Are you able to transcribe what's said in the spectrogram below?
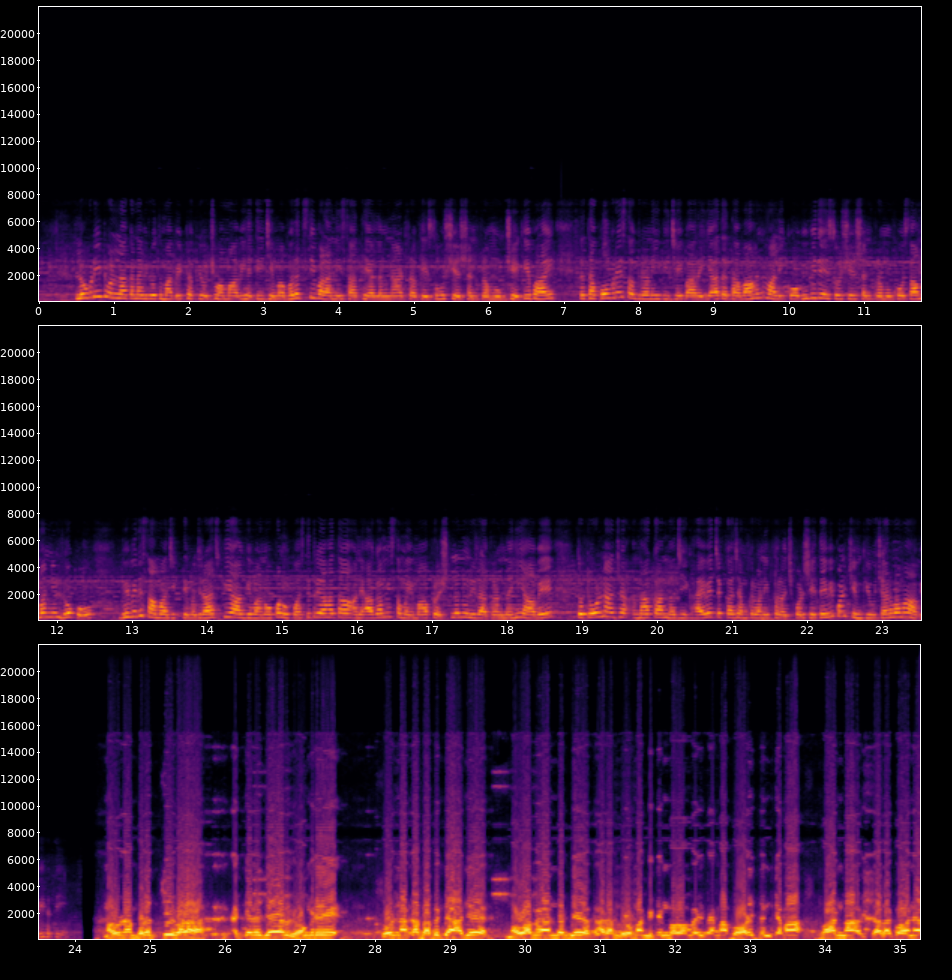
લોગડી ટોલ નાકાના વિરોધમાં બેઠક યોજવામાં આવી હતી, જેમાં ભરતસિંહ વાળાની સાથે અલંગના ટ્રક એસોસિએશન પ્રમુખ જેકેભાઈ તથા કોંગ્રેસ અગ્રણી વિજય બારૈયા તથા વાહન માલિકો વિવિધ એસોસિએશન પ્રમુખો, સામાન્ય લોકો, વિવિધ સામાજિક તેમજ રાજકીય આગેવાનો પણ ઉપસ્થિત રહ્યા હતા અને આગામી સમયમાં પ્રશ્નનું નિરાકરણ નહીં આવે તો ટોલ નાકા નજીક હાઈવે ચક્કાજામ કરવાની ફરજ પડશે તેવી પણ ચીમકી ઉચ્ચારવામાં આવી હતી. મારું નામ ભરતસિંહ વાળા અત્યારે જે લોંગડી ટોલ નાકા બાબતે આજે મહુવામાં અંદર જે આરામગૃહમાં મિટિંગ મળવામાં આવી એમાં બહોળી સંખ્યામાં વાહનમાં ચાલકો અને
